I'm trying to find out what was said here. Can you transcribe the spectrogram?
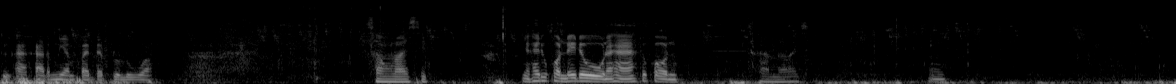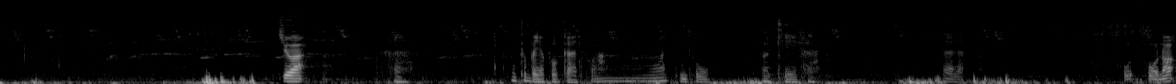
คือค่าขาธรรมเนียมไปแบบรัวสองร้อยสิบๆอยากให้ทุกคนได้ดูนะฮะทุกคนสามร้อยสิบ จ้ะนี่ก็บรรยากาศพอถึงถูกโอเคค่ะ ได้ละโหเนาะ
